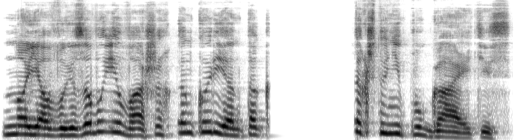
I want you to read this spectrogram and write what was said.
Но я вызову и ваших конкуренток». Так что не пугайтесь.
